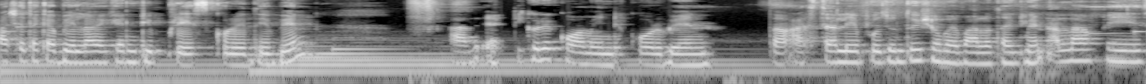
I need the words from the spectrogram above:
পাশে থাকা বেল আইকনটি প্রেস করে দেবেন আর একটি করে কমেন্ট করবেন। তো আজ তাহলে এ পর্যন্তই। সবাই ভালো থাকবেন। আল্লাহ হাফেজ।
